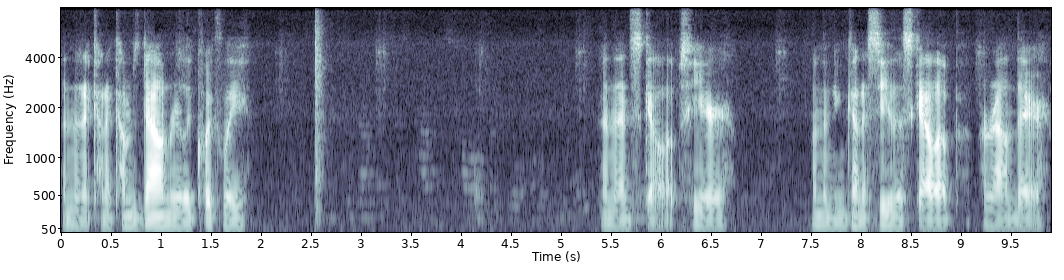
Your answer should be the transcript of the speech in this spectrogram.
and then it kind of comes down really quickly, and then scallops here, and then you can kind of see the scallop around there,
